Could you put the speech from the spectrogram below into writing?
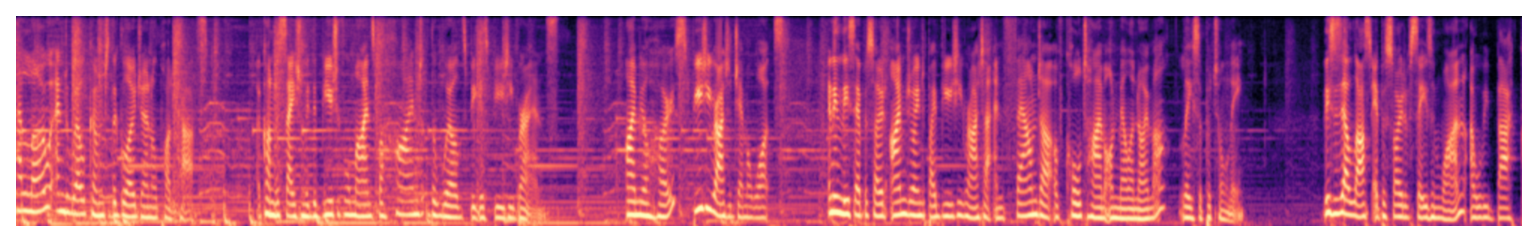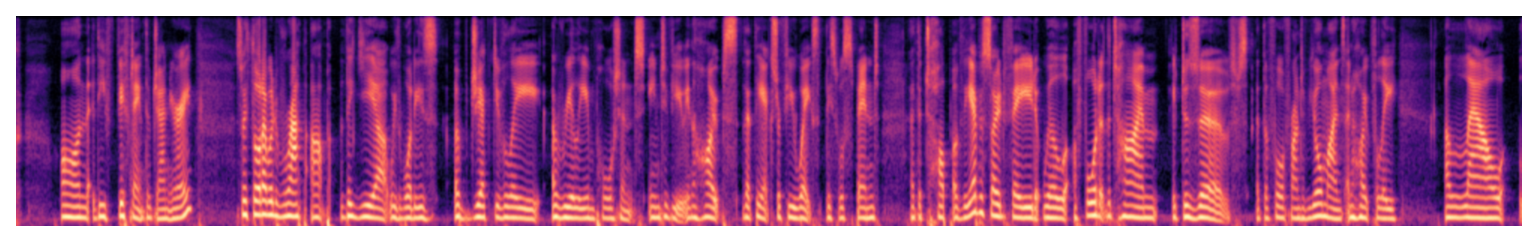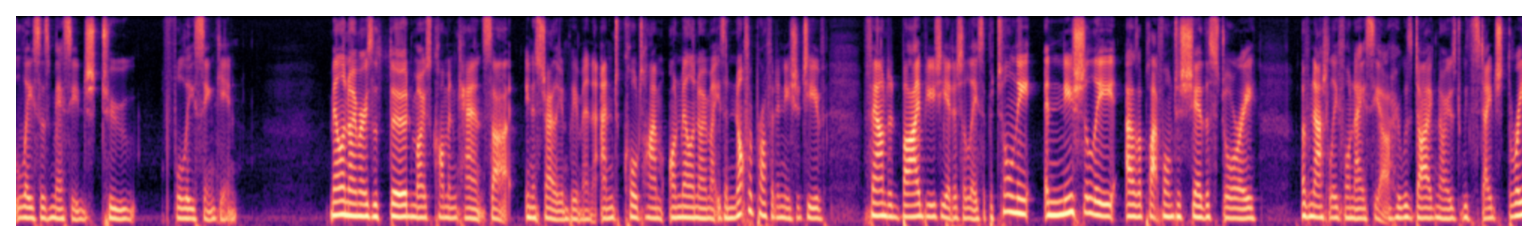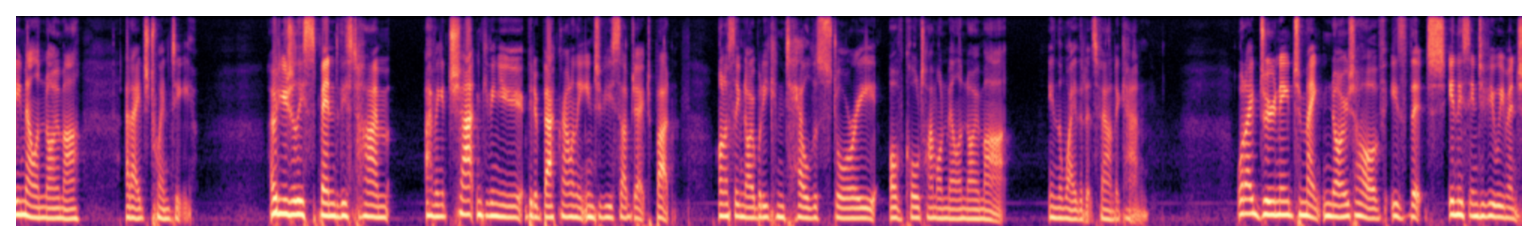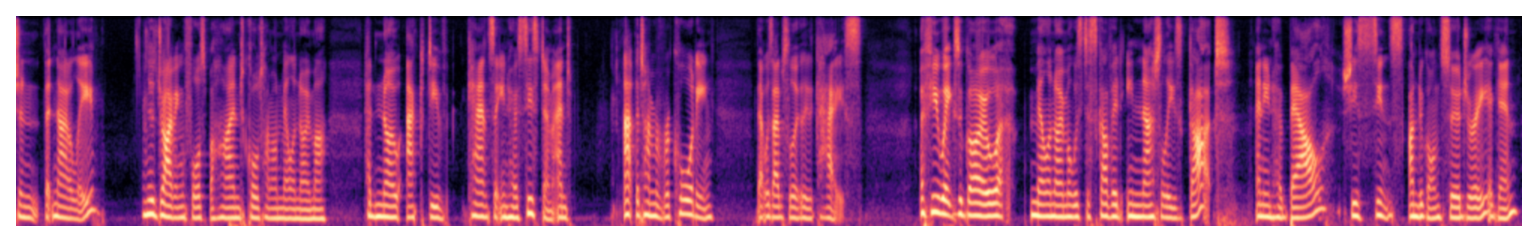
Hello and welcome to the Glow Journal podcast, a conversation with the beautiful minds behind the world's biggest beauty brands. I'm your host, beauty writer Gemma Watts, and in this episode, I'm joined by beauty writer and founder of Call Time on Melanoma, Lisa Patulny. This is our last episode of season one. I will be back on the 15th of January. So I thought I would wrap up the year with what is objectively a really important interview in the hopes that the extra few weeks that this will spend at the top of the episode feed will afford it the time it deserves at the forefront of your minds and hopefully allow Lisa's message to fully sink in. Melanoma is the third most common cancer in Australian women, and Call Time on Melanoma is a not for profit initiative founded by beauty editor Lisa Patulny, initially as a platform to share the story of Natalie Fornasier, who was diagnosed with stage 3 melanoma at age 20. I would usually spend this time having a chat and giving you a bit of background on the interview subject, but honestly, nobody can tell the story of Call Time on Melanoma in the way that its founder can. What I do need to make note of is that in this interview, we mentioned that Natalie, the driving force behind Call Time on Melanoma, had no active cancer in her system. And at the time of recording, that was absolutely the case. A few weeks ago, melanoma was discovered in Natalie's gut and in her bowel. She's since undergone surgery again,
